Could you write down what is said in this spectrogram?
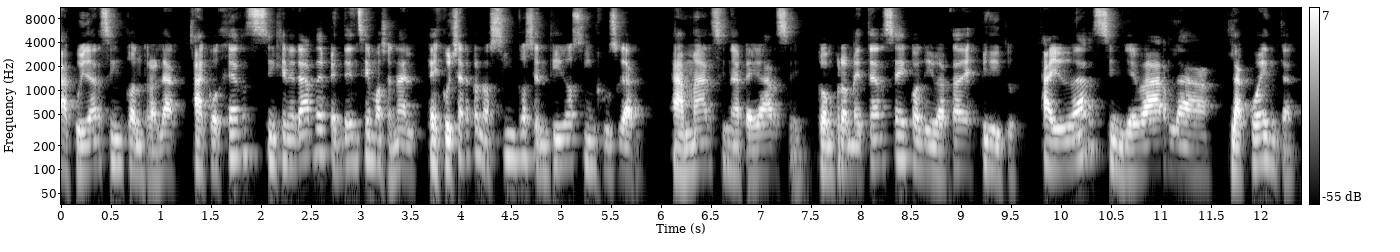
a cuidar sin controlar, a acoger sin generar dependencia emocional, escuchar con los cinco sentidos sin juzgar, amar sin apegarse, comprometerse con libertad de espíritu, ayudar sin llevar la, la cuenta,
